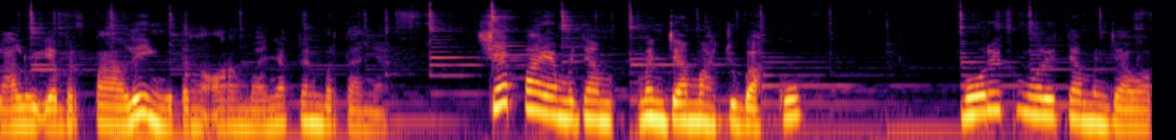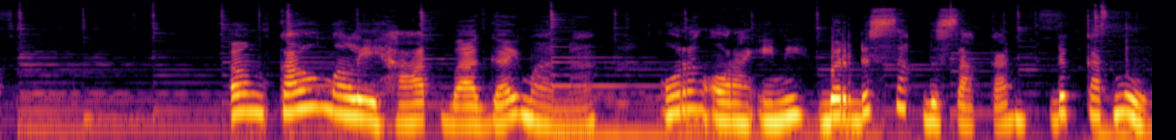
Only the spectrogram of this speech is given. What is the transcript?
Lalu ia berpaling di tengah orang banyak dan bertanya, Siapa yang menjamah jubahku? Murid-muridnya menjawab, Engkau melihat bagaimana orang-orang ini berdesak-desakan dekatmu,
